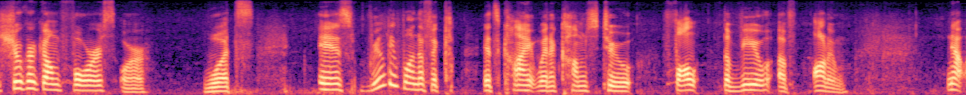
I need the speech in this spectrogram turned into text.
sugar gum forest or woods is really one of its kind when it comes to fall, the view of autumn. Now,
